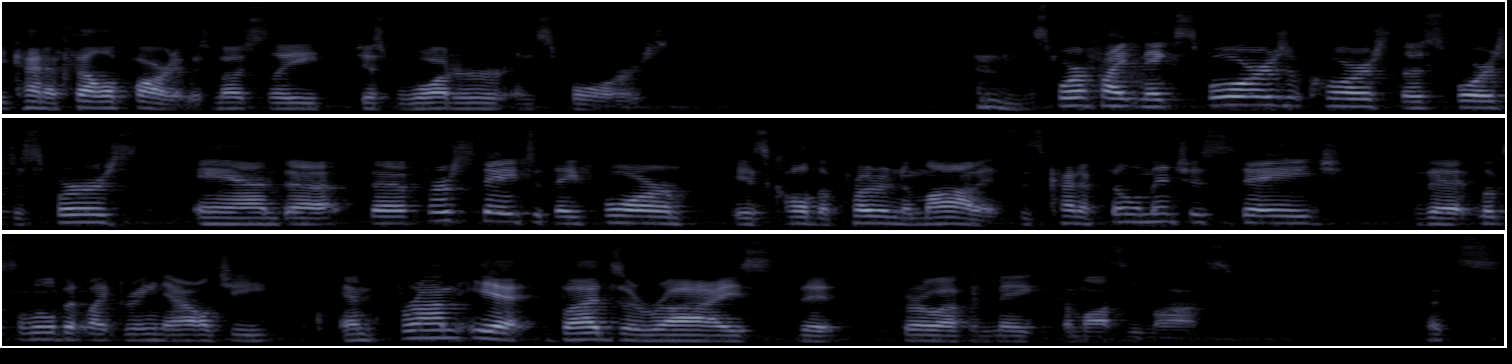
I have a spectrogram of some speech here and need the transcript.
it kind of fell apart. It was mostly just water and spores. the sporophyte makes spores, of course. Those spores disperse, and uh, the first stage that they form is called the protonemata. It's this kind of filamentous stage that looks a little bit like green algae, and from it, buds arise that grow up and make the mossy moss. Let's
